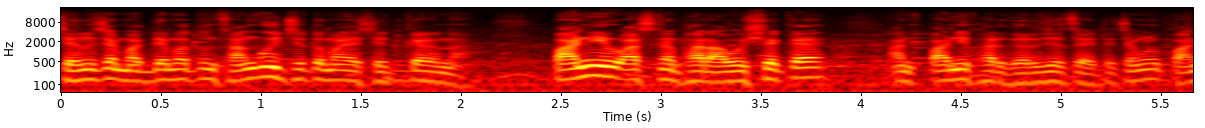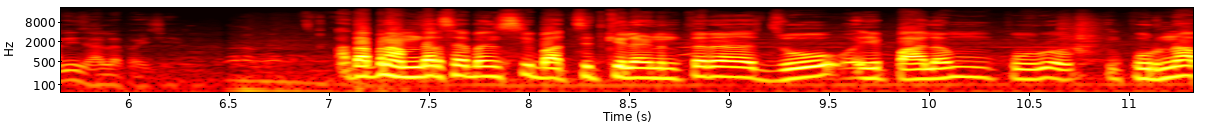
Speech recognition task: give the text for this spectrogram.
चॅनलच्या माध्यमातून सांगू इच्छितो माझ्या शेतकऱ्यांना. पाणी असणं फार आवश्यक आहे आणि पाणी फार गरजेचं आहे. त्याच्यामुळे पाणी झालं पाहिजे. आता आपण आमदार साहेबांशी बातचीत केल्यानंतर जो हे पालम पूर पूर्णा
